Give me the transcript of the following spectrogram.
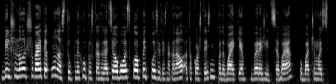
Більше новин шукайте у наступних випусках. Для цього обов'язково підписуйтесь на канал, а також тисніть подобайки. Бережіть себе. Побачимось.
